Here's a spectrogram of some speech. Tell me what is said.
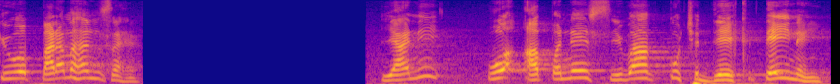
कि वो परमहंस हैं। यानी वो अपने सिवा कुछ देखते ही नहीं।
